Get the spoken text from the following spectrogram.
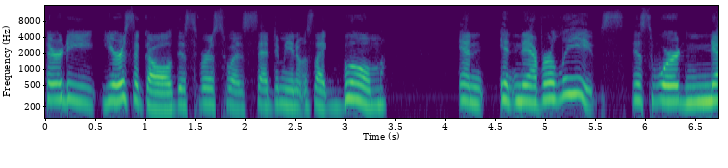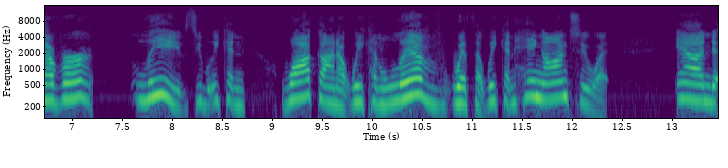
30 years ago, this verse was said to me, and it was like, boom, and it never leaves. This word never leaves. We can walk on it, we can live with it, we can hang on to it. And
